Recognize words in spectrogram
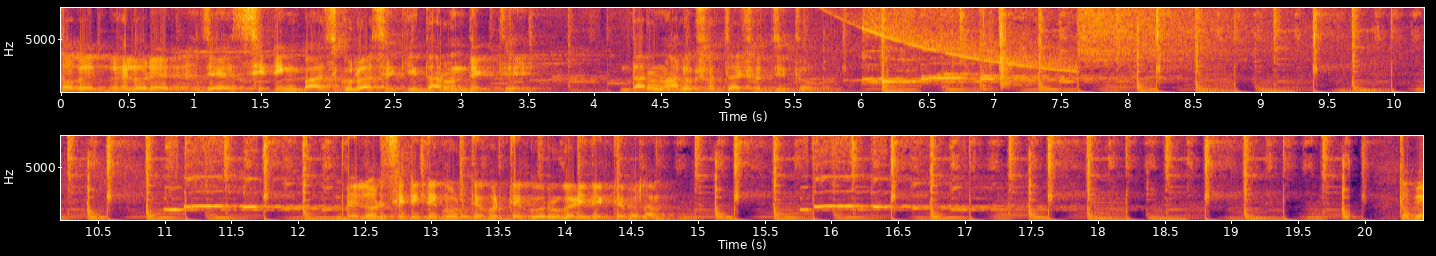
তবে ভেলোরের যে সিটিং বাসগুলো আছে, কি দারুণ দেখতে। দারুণ আলোকসজ্জায় সজ্জিত। ভেলোর সিটিতে ঘুরতে ঘুরতে গরুর গাড়ি দেখতে পেলাম। তবে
